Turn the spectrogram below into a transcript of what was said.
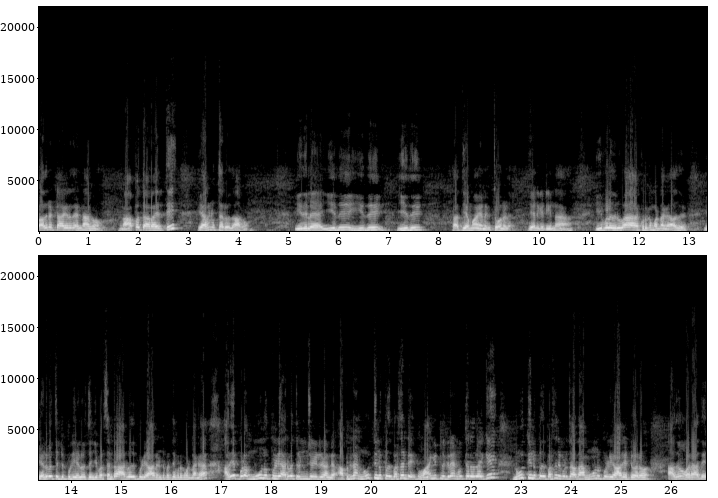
பதினெட்டாயிரம் என்ன ஆகும்? நாற்பத்தாறாயிரத்தி இரநூத்தறுபது ஆகும். இதில் இது இது இது சாத்தியமாக எனக்கு தோணலை. ஏன்னு கேட்டிங்கன்னா இவ்வளவு ரூபா கொடுக்க மாட்டாங்க. அதாவது எழுபத்தெட்டு புள்ளி எழுபத்தஞ்சி பர்சன்ட்டோ அறுபது புள்ளி ஆறு ரெண்டு பர்சன்ட் கொடுக்க மாட்டாங்க. அதே போல் மூணு புள்ளி அறுபத்தி ரெண்டுன்னு சொல்லிட்டு இருக்காங்க. அப்படின்னா நூற்றி முப்பது பர்சன்ட் இப்போ வாங்கிட்டு இருக்கிற நூற்றறுபது ரூபாய்க்கு நூற்றி முப்பது பர்சன்ட் கொடுத்தா தான் மூணு புள்ளி ஆறு எட்டு வரும். அதுவும் வராது.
